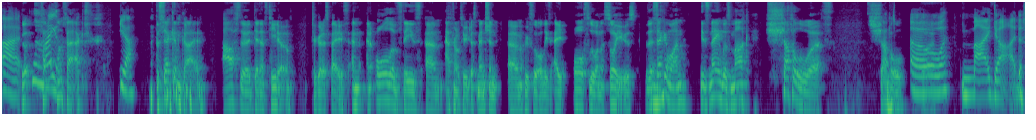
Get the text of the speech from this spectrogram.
Uh, Fun, Right. fun fact yeah. the second guy after Dennis Tito to go to space, and, and all of these um, astronauts who you just mentioned, um, who flew all these eight, all flew on the Soyuz. The second one, his name was Mark Shuttleworth. Shuttle. Oh my god.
